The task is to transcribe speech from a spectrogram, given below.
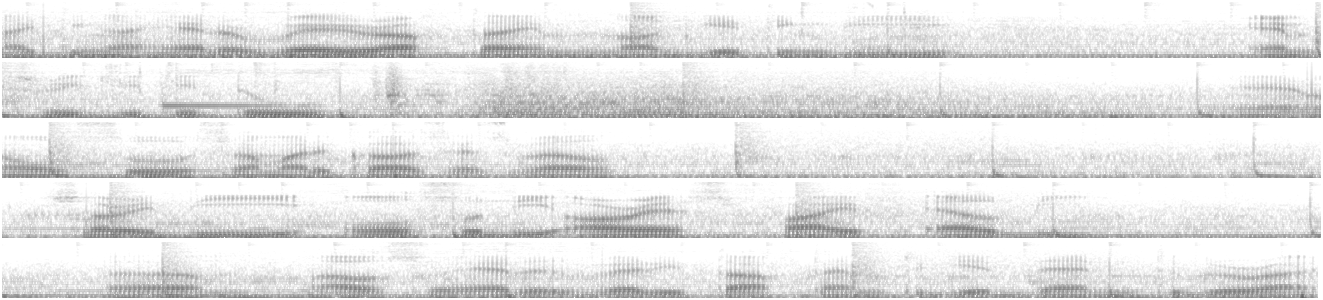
I think I had a very rough time not getting the M3 GT2 and also some other cars as well. Sorry the also the RS5 LB um, I also had a very tough time to get that into garage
